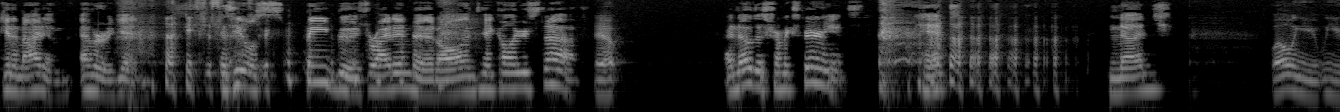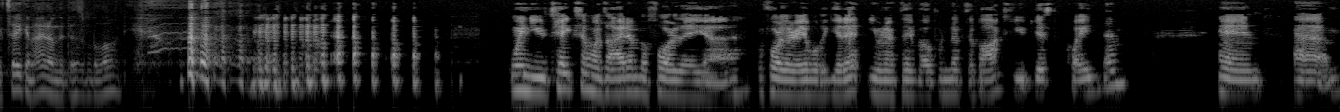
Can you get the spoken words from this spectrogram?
get an item ever again. Because he will speed boost right into it all and take all your stuff. Yep. I know this from experience. Hint. Nudge. well, when you when you take an item that doesn't belong to you. When you take someone's item before they uh, before they're able to get it, even if they've opened up the box, you just quade them. And um,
